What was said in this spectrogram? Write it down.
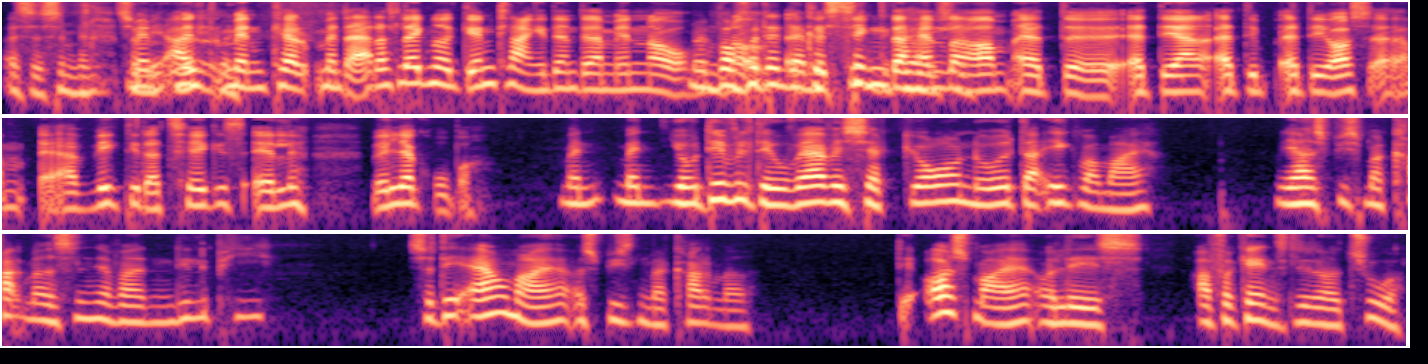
Altså simpelthen, som men, aldrig... men, men, kan, men der er der slet ikke noget genklang i den der, men når, men hvorfor når den der kritikken, der handler om, at, øh, at, det er, at, det, at det også er, er vigtigt at tækkes alle vælgergrupper. Men, men jo, det ville det jo være, hvis jeg gjorde noget, der ikke var mig. Jeg har spist makrelmad, siden jeg var en lille pige. Så det er jo mig at spise en makrelmad. Det er også mig at læse afrikansk litteratur.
